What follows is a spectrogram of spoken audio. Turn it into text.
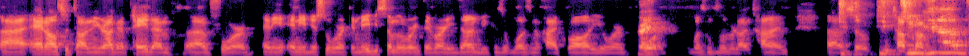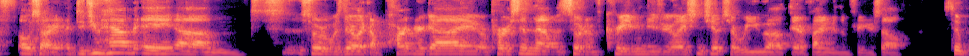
uh, and also tell them you're not going to pay them uh, for any any additional work, and maybe some of the work they've already done because it wasn't of high quality or, right. or wasn't delivered on time. Uh, so did, did you have? Oh, sorry. Did you have a um, sort of? Was there like a partner guy or person that was sort of creating these relationships, or were you out there finding them for yourself? So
